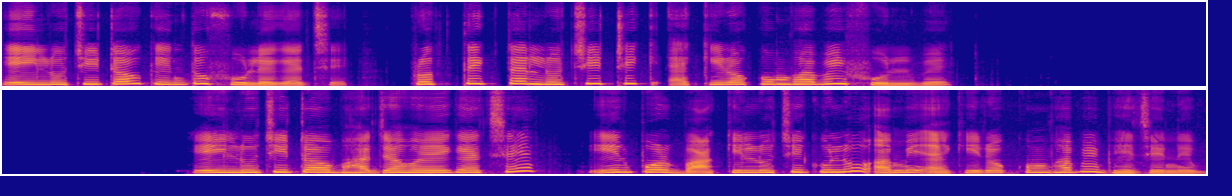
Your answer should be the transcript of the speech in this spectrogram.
এই লুচিটাও কিন্তু ফুলে গেছে। প্রত্যেকটা লুচি ঠিক একই রকমভাবেই ফুলবে। এই লুচিটাও ভাজা হয়ে গেছে। এরপর বাকি লুচিগুলো আমি একই রকমভাবে ভেজে নেব।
